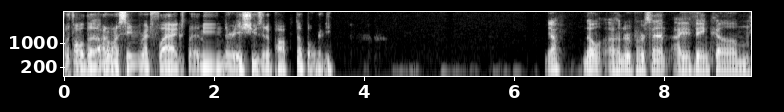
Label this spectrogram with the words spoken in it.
with all the, I don't want to say red flags, but I mean there are issues that have popped up already. Yeah, no, hundred percent. I think um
